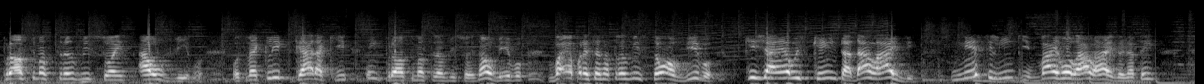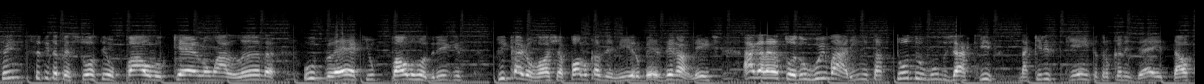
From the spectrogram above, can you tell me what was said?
próximas transmissões ao vivo. Você vai clicar aqui em próximas transmissões ao vivo, vai aparecer essa transmissão ao vivo, que já é o esquenta da live. Nesse link vai rolar a live, já tem 170 pessoas, tem o Paulo, o Kerlon, a Alana, o Black, o Paulo Rodrigues, Ricardo Rocha, Paulo Casemiro, Bezerra Leite, a galera toda, o Rui Marinho, tá todo mundo já aqui naquele esquenta, trocando ideia e tal,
